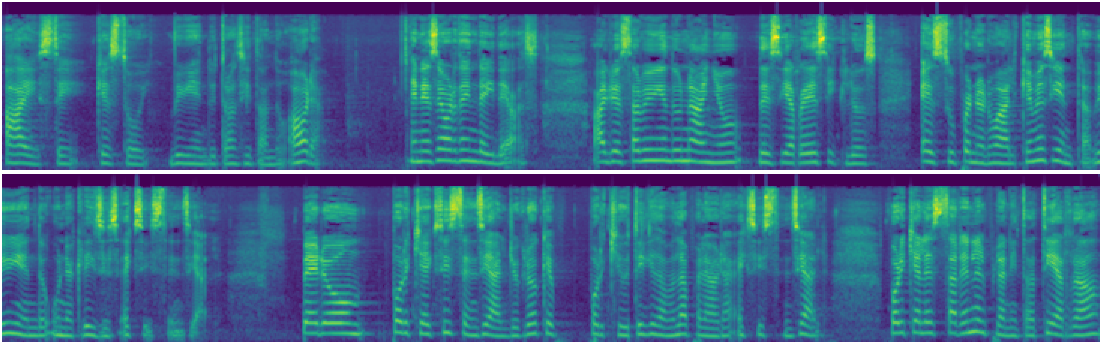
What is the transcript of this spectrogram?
a este que estoy viviendo y transitando ahora. En ese orden de ideas, al yo estar viviendo un año de cierre de ciclos, es súper normal que me sienta viviendo una crisis existencial. Pero, ¿por qué existencial? Yo creo que ¿por qué utilizamos la palabra existencial? Porque al estar en el planeta Tierra,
